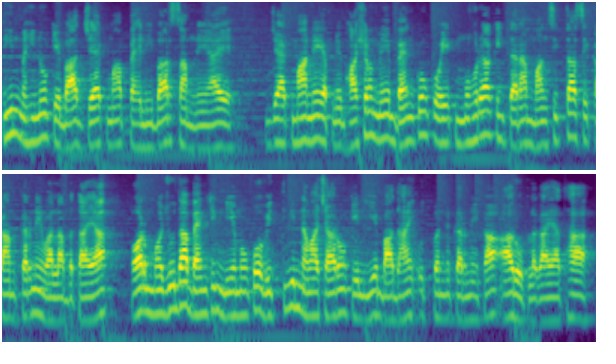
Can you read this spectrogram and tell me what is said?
तीन महीनों के बाद जैक मा पहली बार सामने आए। जैक मा ने अपने भाषण में बैंकों को एक मोहरा की तरह मानसिकता से काम करने वाला बताया और मौजूदा बैंकिंग नियमों को वित्तीय नवाचारों के लिए बाधाएँ उत्पन्न करने का आरोप लगाया था।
